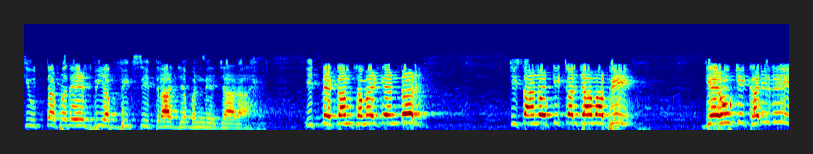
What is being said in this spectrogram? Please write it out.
कि उत्तर प्रदेश भी अब विकसित राज्य बनने जा रहा है। इतने कम समय के अंदर किसानों की कर्जा माफ़ी, गेहूँ की खरीदी,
